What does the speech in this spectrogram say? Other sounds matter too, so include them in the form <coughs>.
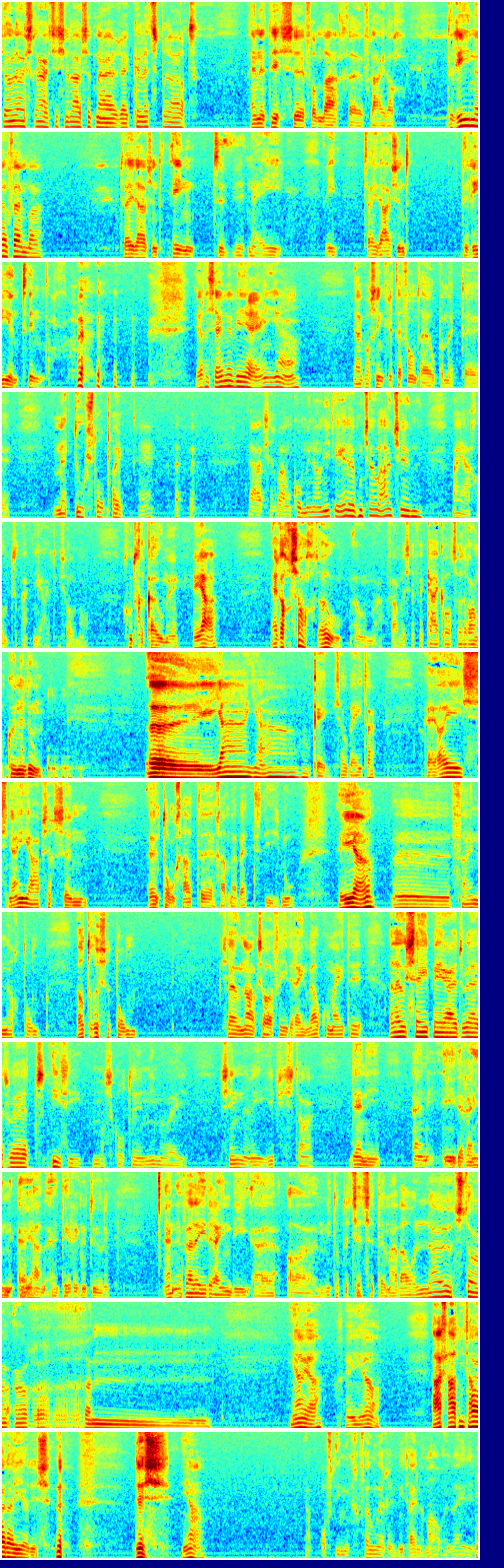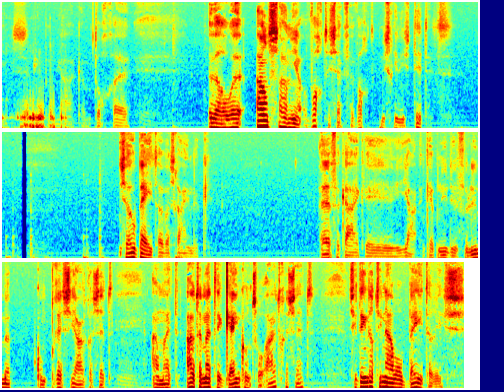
Zo luisteraartjes, je luistert naar uh, Kletspraat. En het is uh, vandaag uh, vrijdag 3 november 2021. Nee, 3, 2023. <laughs> ja, daar zijn we weer, hè? Ja. Ja, ik was Ingrid even aan het helpen met, met toestoppen. Hè? <laughs> Ja, ik zeg, waarom kom je nou niet eerder? Ik moet zo uitzenden. Maar ja, goed, maakt niet uit. Het is allemaal goed gekomen. Ja, erg zacht. Oh, oh, maar gaan we eens even kijken wat we eraan kunnen doen. Uh, ja, ja, oké, zo beter. Oké, okay, hoi, ja, Jaap zegt zijn... Uh, Tom gaat, uh, gaat naar bed, die is moe. Ja, fijne nacht Tom. Wel Tom. Zo, nou, ik zal even iedereen welkom heten. Hallo CP uit Red Red, Easy, Mascotte, Nimue, Sindri, Gypsy Star, Danny en iedereen, uh, ja, Dirk natuurlijk. En verder iedereen die uh, uh, niet op de chat zit, maar wel luisteren. Ja, ja, ja. Hij gaat niet harder hier, dus. <laughs> dus, ja. ja. Of die microfoon werkt niet helemaal, ik weet het niet. Hem, ja, ik heb hem toch uh, wel uh, aanstaan hier. Wacht eens even, wacht. Misschien is dit het. Zo beter waarschijnlijk. Even kijken. Ja, ik heb nu de volumecompressie aangezet. Automatic Gain Control uitgezet. Dus ik denk dat hij nou wel beter is.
